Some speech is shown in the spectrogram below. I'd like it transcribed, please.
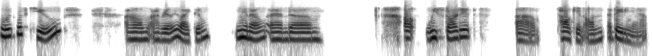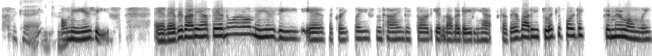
Luke was cute. Um, I really liked him. You know, and um, uh, we started um talking on a dating app Okay. on New Year's Eve. And everybody out there in the world, New Year's Eve is a great place and time to start getting on a dating app because everybody's looking for dates and they're lonely.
